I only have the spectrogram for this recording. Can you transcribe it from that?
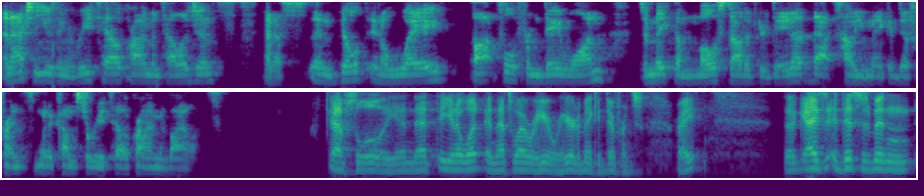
and actually using retail crime intelligence and, a, and built in a way thoughtful from day one to make the most out of your data that's how you make a difference when it comes to retail crime and violence. Absolutely. And that you know what? And that's why we're here. We're here to make a difference right? Guys this has been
